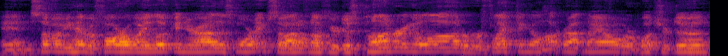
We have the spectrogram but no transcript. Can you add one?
And some of you have a faraway look in your eye this morning, so I don't know if you're just pondering a lot or reflecting a lot right now or what you're doing.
